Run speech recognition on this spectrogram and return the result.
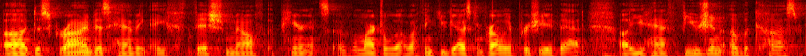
uh, described as having a fish mouth appearance of the mitral valve. I think you guys can probably appreciate that. Uh, you have fusion of the cusp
